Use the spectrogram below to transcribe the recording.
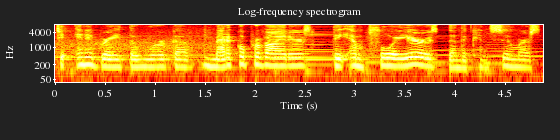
to integrate the work of medical providers, the employers, and the consumers.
